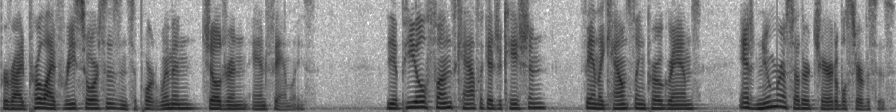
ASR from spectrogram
provide pro life resources, and support women, children, and families. The appeal funds Catholic education, family counseling programs, and numerous other charitable services.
